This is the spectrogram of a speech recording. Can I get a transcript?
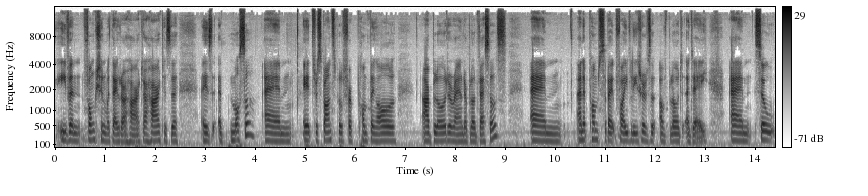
even function without our heart. Our heart is a is a muscle. Um, it's responsible for pumping all our blood around our blood vessels. Um, and it pumps about five litres of blood a day. Um, so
